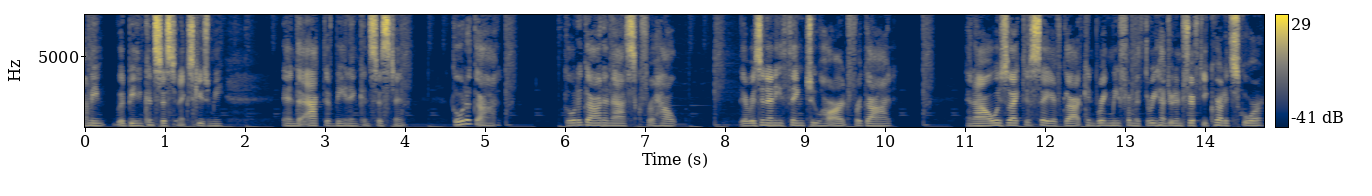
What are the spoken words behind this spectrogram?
I mean, with being consistent, excuse me, and the act of being inconsistent, go to God. Go to God and ask for help. There isn't anything too hard for God. And I always like to say if God can bring me from a 350 credit score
